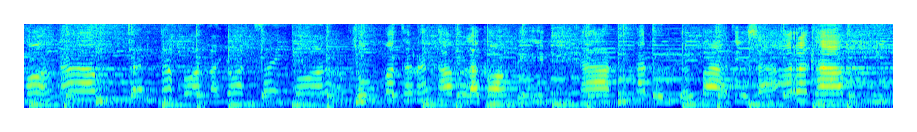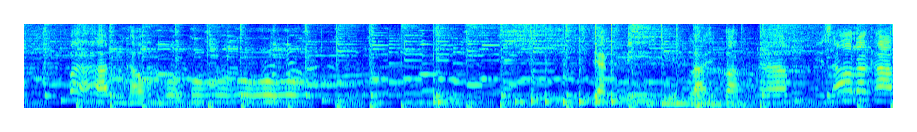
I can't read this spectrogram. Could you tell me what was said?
หมอนทำเช็ดมาฟอนละยอดใส่หมอนชุมวัฒนธรรมละของดีมีค่าท่านคุณเกิดป้าที่สารคามบ้านเขายังมีอีกหลายความงาม สารคาม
